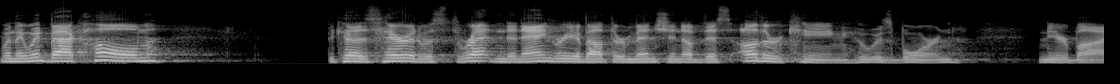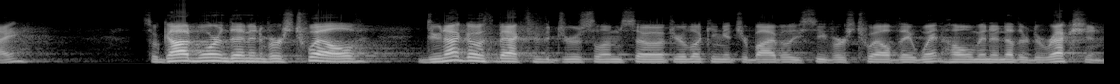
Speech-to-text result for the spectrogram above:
when they went back home because Herod was threatened and angry about their mention of this other king who was born nearby. So God warned them in verse 12 do not go back through Jerusalem. So if you're looking at your Bible, you see verse 12, they went home in another direction.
